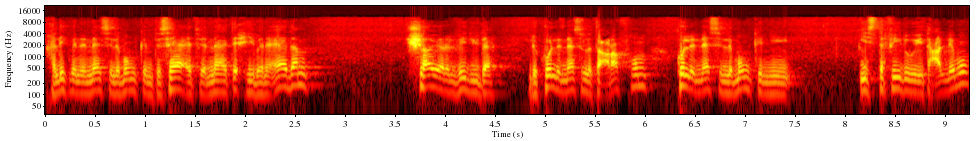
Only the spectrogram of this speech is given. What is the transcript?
خليك من الناس اللي ممكن تساعد في إنها تحيي بني آدم. شاير الفيديو ده لكل الناس اللي تعرفهم كل الناس اللي ممكن يستفيدوا ويتعلموا.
